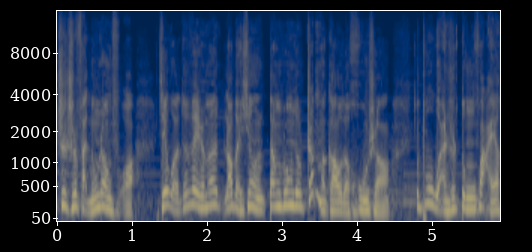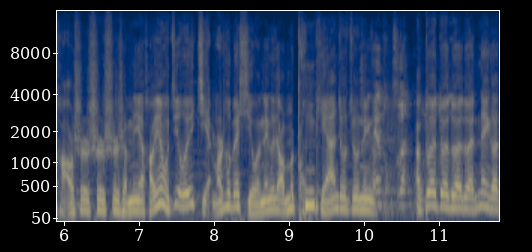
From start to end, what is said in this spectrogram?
支持反动政府。结果他为什么老百姓当中就这么高的呼声？就不管是动画也好，是是是什么也好，因为我记得我有一姐们儿特别喜欢那个叫什么冲田，就就那个啊，对对对对，那个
